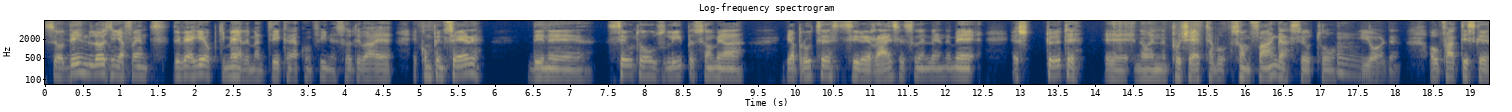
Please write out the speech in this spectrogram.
Så det er en løsning, jeg fandt. Det var ikke optimalt, men det kan jeg kunne finde. Så det var øh, at kompensere den øh, CO2-udslip, som jeg, jeg brugte til rejse sådan lande, med at støtte øh, nogle projekter, som fanger CO2 mm. i jorden. Og faktisk øh,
